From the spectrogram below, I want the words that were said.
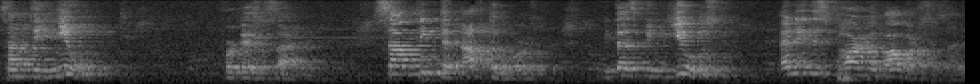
something new for the society. Something that afterwards it has been used and it is part of our society.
